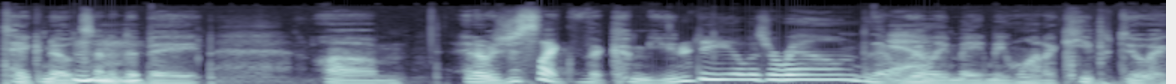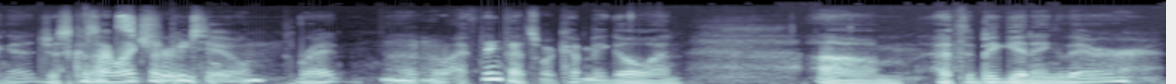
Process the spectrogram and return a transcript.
take notes in a debate. Um, and it was just like the community I was around that Yeah. really made me want to keep doing it, just because I like the people, too. right? I, I think that's what kept me going um, at the beginning there.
